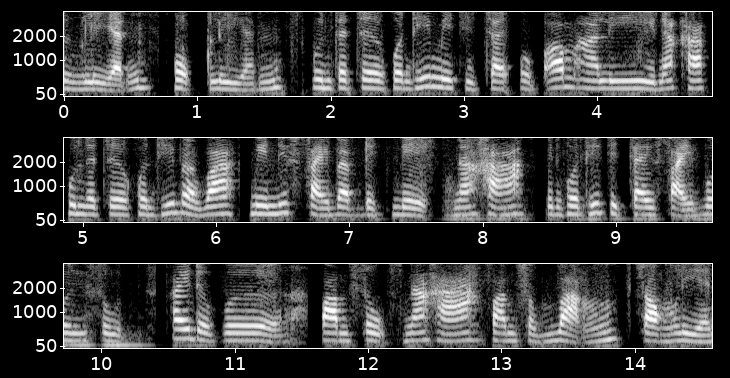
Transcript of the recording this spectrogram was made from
1เหรียญ6เหรียญคุณจะเจอคนที่มีจิตใจอบอ้อมอารีนะคะ คุณจะเจอคนที่แบบว่ามีนิสัยแบบเด็กๆนะคะ เป็นคนที่จิตใจใสบริสุทธิ์ไพ่เดอะเวอร์ความสุขนะคะ ความสมหวัง2เหรียญ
